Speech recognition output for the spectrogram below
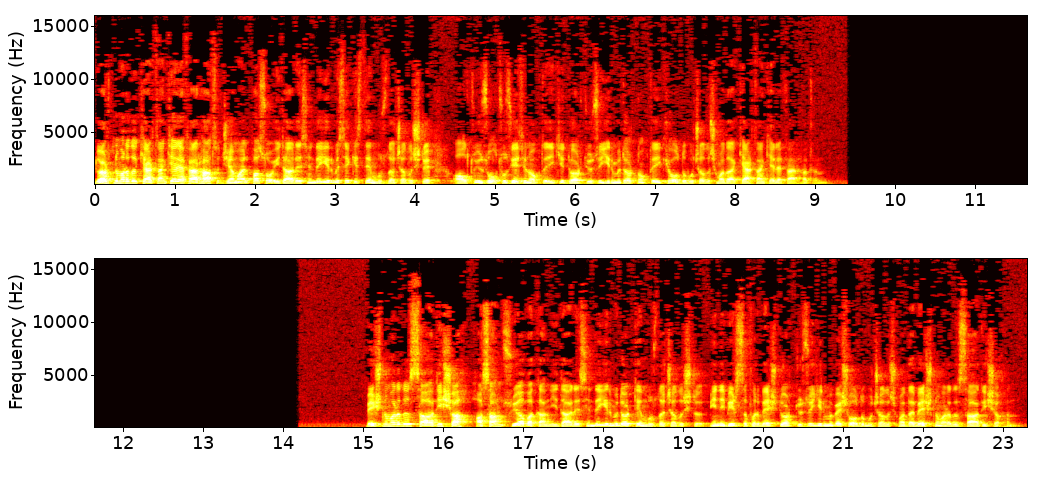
4 numaralı Kertenkele Ferhat Cemal Paso idaresinde 28 Temmuz'da çalıştı. 637.2, 424.2 oldu bu çalışmada Kertenkele Ferhat'ın. 5 numaralı Sadi Şah Hasan Suya Bakan idaresinde 24 Temmuz'da çalıştı. 1105 400'ü 25 oldu bu çalışmada 5 numaralı Sadi Şah'ın.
